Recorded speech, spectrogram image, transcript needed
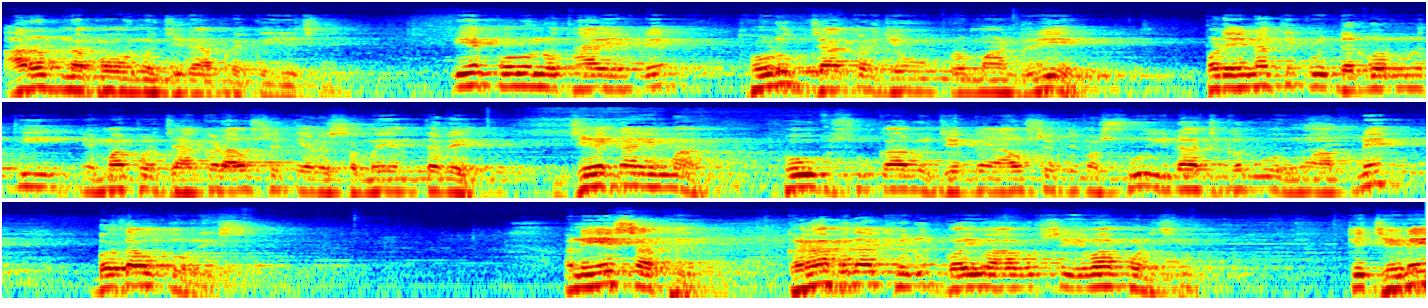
આરબના પવનો જેને આપણે કહીએ છીએ. એ પવનો થાય એટલે થોડુંક ઝાકળ જેવું પ્રમાણ રહે. પણ એનાથી કોઈ ડરવાનું નથી. એમાં પણ ઝાકળ આવશે ત્યારે સમયાંતરે જે કાંઈ એમાં ફૂગ સુકારો જે કાંઈ આવશે તેમાં શું ઈલાજ કરવો હું આપને બતાવતો રહીશ. અને એ સાથે ઘણા બધા ખેડૂત ભાઈઓ આ વર્ષે એવા પણ છે કે જેણે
